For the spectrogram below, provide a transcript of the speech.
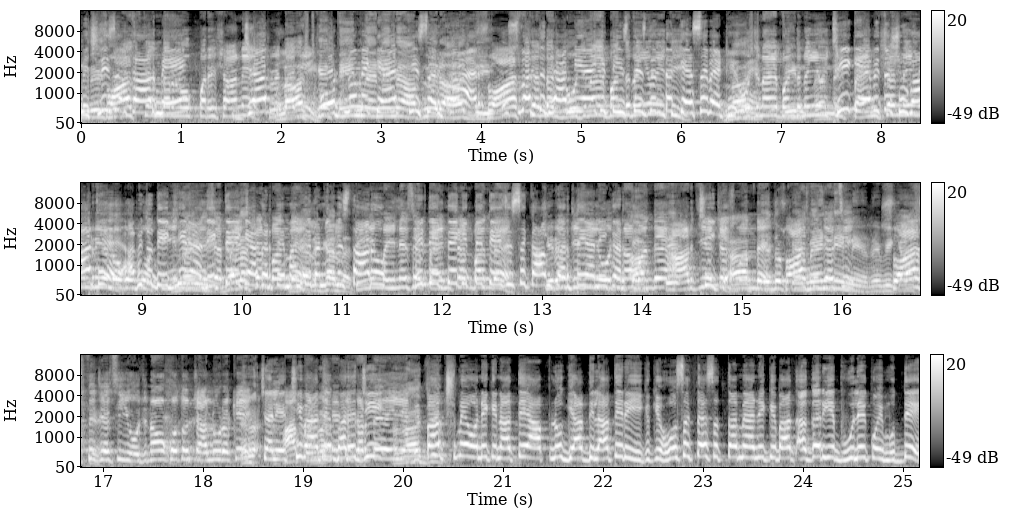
पिछली सरकार में लोग परेशान हैं, जब होटलों में कैद की सरकार उस वक्त ध्यान नहीं आया कि तीस तीस दिन तक कैसे बैठे हुए हैं? योजनाएँ बंद नहीं हुई थी। ठीक है अभी तो शुरुआत है। अभी तो देखिए ना देखते हैं क्या करते हैं मंत्रिमंडल विस्तार हो फिर देखते हैं कितने तेज़ी से काम करते हैं या नहीं है करते आप है स्वास्थ्य जैसी स्वास्थ्य जैसी योजनाओं को तो चालू रखे। चलिए अच्छी बात है भरत जी। विपक्ष में होने के नाते आप लोग याद दिलाते रहिए क्योंकि हो सकता है सत्ता में आने के बाद अगर ये भूले कोई मुद्दे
